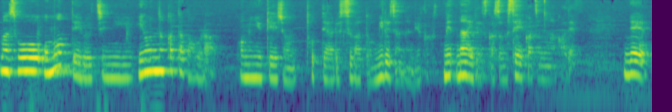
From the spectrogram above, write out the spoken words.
まあそう思っているうちにいろんな方がほらコミュニケーション取ってある姿を見るじゃないですかないですか？その生活の中で。で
